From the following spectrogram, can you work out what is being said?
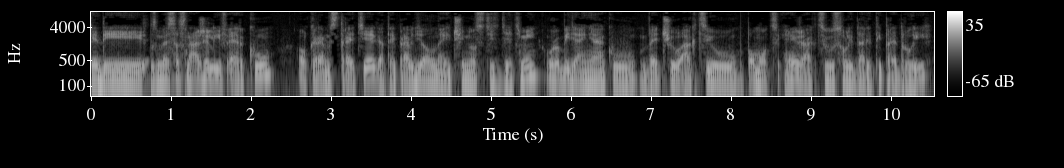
kedy sme sa snažili v Erku okrem stretiek a tej pravidelnej činnosti s deťmi urobiť aj nejakú väčšiu akciu pomoci, hej, že akciu solidarity pre druhých.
